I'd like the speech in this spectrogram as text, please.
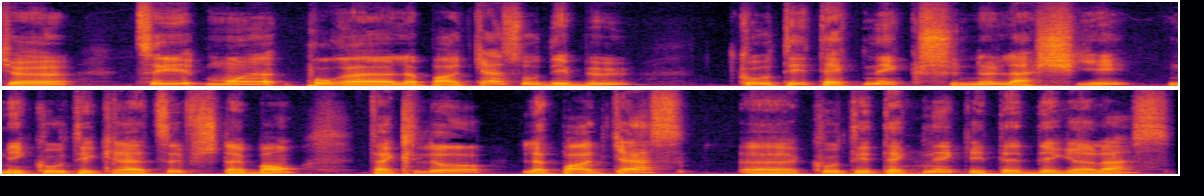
que, tu sais, moi, pour euh, le podcast, au début, côté technique, je suis nul à chier, mais côté créatif, j'étais bon. Fait que là, le podcast, euh, côté technique, était dégueulasse.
